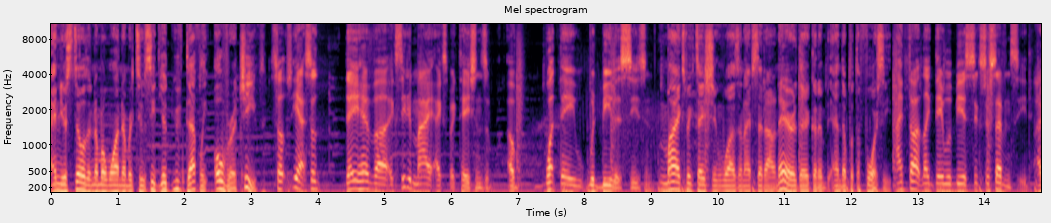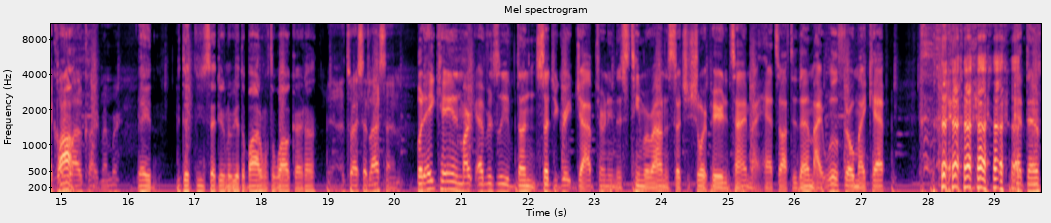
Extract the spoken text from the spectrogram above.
and you're still the number one, number two seed, you, you've definitely overachieved. So yeah, so they have uh, exceeded my expectations of, of what they would be this season. My expectation was, and I've said it on air, they're going to end up with the four seed. I thought like they would be a six or seven seed. I called Wow. wild card. Remember? Hey, you, did, you said you're going to be at the bottom with the wild card, huh? Yeah, that's what I said last time. But AK and Marc Eversley have done such a great job turning this team around in such a short period of time. My hats off to them. I will throw my cap at them.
